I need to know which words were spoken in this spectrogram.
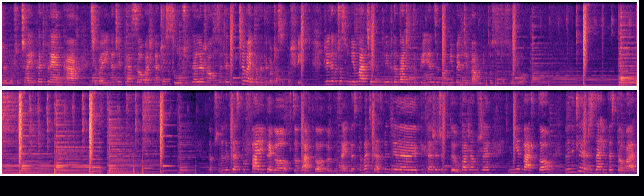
że na przykład trzeba je prać w rękach, trzeba je inaczej prasować, inaczej suszyć, na leżąco i, tak, i trzeba im trochę tego czasu poświęcić. Jeżeli tego czasu nie macie, to nie wydawajcie na to pieniędzy, bo nie będzie Wam po prostu to służyło. Więc teraz po fali tego, w co warto zainwestować, teraz będzie kilka rzeczy, w które uważam, że nie warto, no nie tyle, zainwestować,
